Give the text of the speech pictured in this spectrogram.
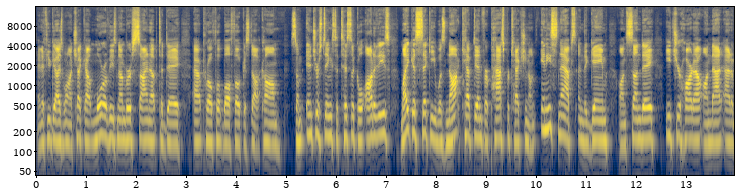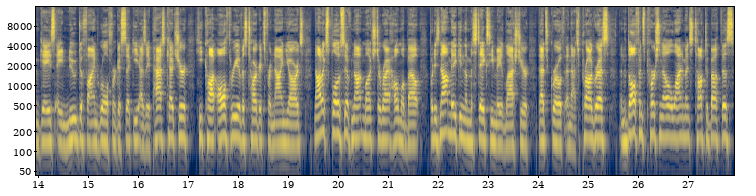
and if you guys want to check out more of these numbers, sign up today at profootballfocus.com. Some interesting statistical oddities. Mike Gesicki was not kept in for pass protection on any snaps in the game on Sunday. Eat your heart out on that, Adam Gase. A new defined role for Gesicki as a pass catcher. He caught all three of his targets for nine yards. Not explosive, not much to write home about, but he's not making the mistakes he made last year. That's growth and that's progress. Then the Dolphins' personnel alignments talked about this.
